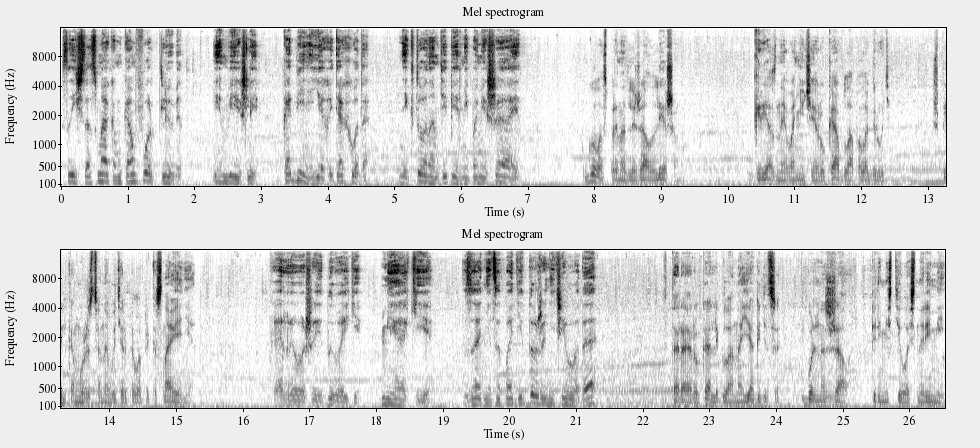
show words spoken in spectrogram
Сыч со смаком комфорт любят. Им, видишь ли, в кабине ехать охота. Никто нам теперь не помешает». Голос принадлежал Лешему. Грязная вонючая рука облапала грудь. Шпилька мужественно вытерпела прикосновение. «Хорошие дойки, мягкие. Задница поди тоже ничего, да?» Вторая рука легла на ягодицы, больно сжала, переместилась на ремень.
